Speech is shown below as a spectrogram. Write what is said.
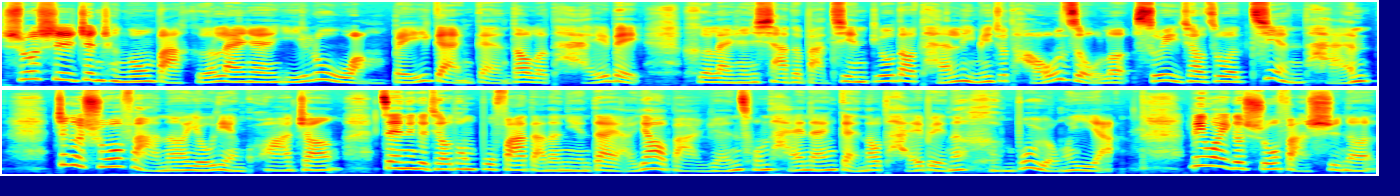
说是郑成功把荷兰人一路往北赶，赶到了台北，荷兰人吓得把剑丢到潭里面就逃走了，所以叫做剑潭。这个说法呢有点夸张，在那个交通不发达的年代啊，要把人从台南赶到台北，那很不容易啊。另外一个说法是呢，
